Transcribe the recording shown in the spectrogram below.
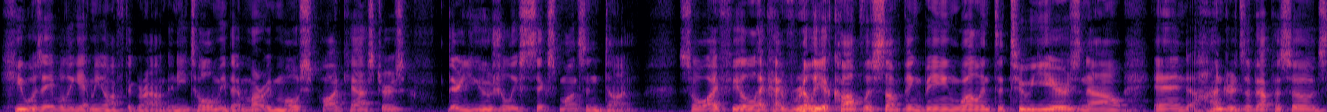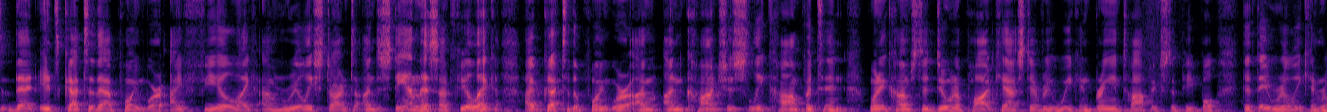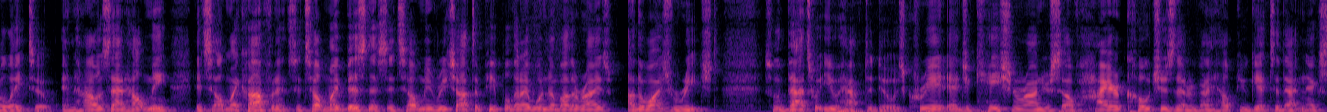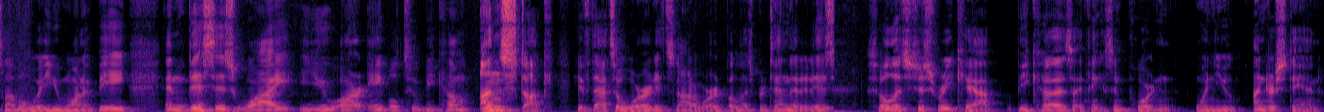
He was able to get me off the ground. And he told me that, Murray, most podcasters, they're usually six months and done. So I feel like I've really accomplished something being well into two years now and hundreds of episodes that it's got to that point where I feel like I'm really starting to understand this. I feel like I've got to the point where I'm unconsciously competent when it comes to doing a podcast every week and bringing topics to people that they really can relate to. And how has that helped me? It's helped my confidence. It's helped my business. It's helped me reach out to people that I wouldn't have otherwise otherwise reached. So that's what you have to do is create education around yourself, hire coaches that are going to help you get to that next level where you want to be. And this is why you are able to become unstuck, if that's a word. It's not a word, but let's pretend that it is. So let's just recap because I think it's important when you understand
